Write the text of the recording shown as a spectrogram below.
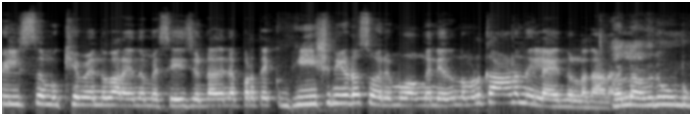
പിൽസ് മുഖ്യം എന്ന് പറയുന്ന മെസ്സേജ് ഉണ്ട്. അതിനപ്പുറത്തേക്ക് ഭീഷണിയുടെ സ്വരമോ അങ്ങനെയൊന്നും നമ്മൾ കാണുന്നില്ല എന്നുള്ളതാണ്. അല്ല അതിനു മുമ്പ്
